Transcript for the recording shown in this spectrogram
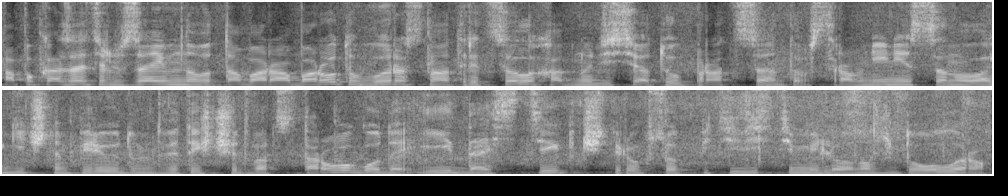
а показатель взаимного товарооборота вырос на 3,1% в сравнении с аналогичным периодом 2022 года и достиг 450 миллионов долларов.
